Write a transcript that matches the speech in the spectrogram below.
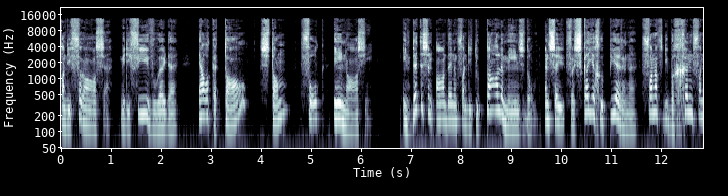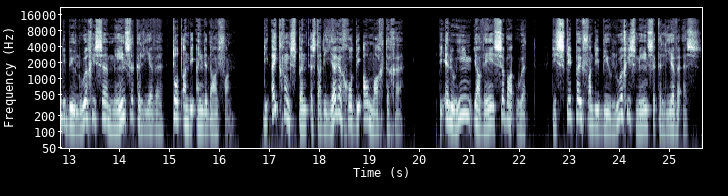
van die frase met die vier woorde elke taal, stam, volk en nasie. En dit is 'n aanduiding van die totale mensdom in sy verskeie groeperinge vanaf die begin van die biologiese menslike lewe tot aan die einde daarvan. Die uitgangspunt is dat die Here God die Almagtige, die Elohim Jahwe Sebaot, die skepper van die biologies menslike lewe is.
